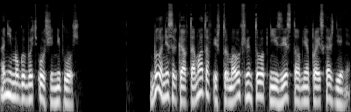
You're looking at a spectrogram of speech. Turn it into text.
они могут быть очень неплохи. Было несколько автоматов и штурмовых винтовок неизвестного мне происхождения.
